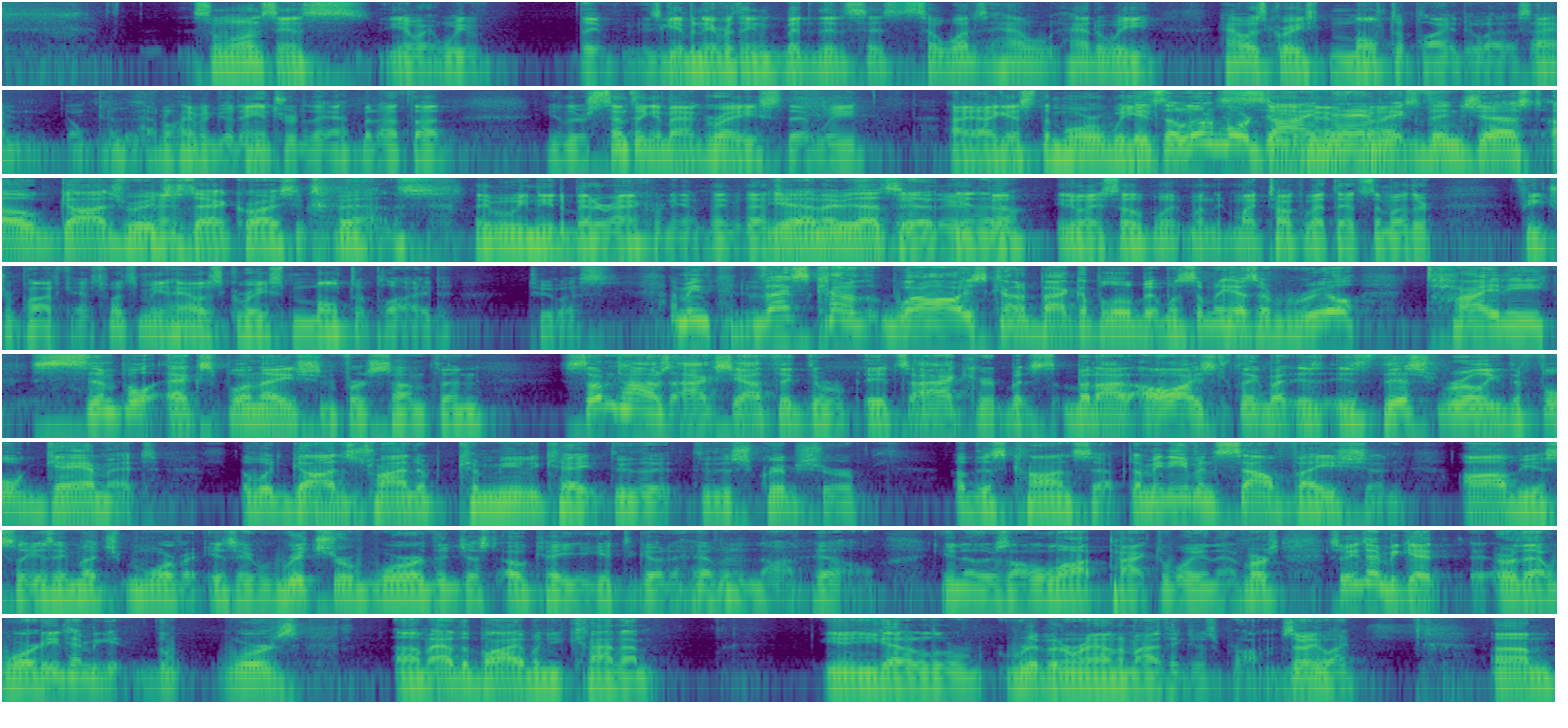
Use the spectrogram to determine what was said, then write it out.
So in one sense, you know, we've they've he's given everything. But then it says, so what's how how do we how is grace multiplied to us? I don't I don't have a good answer to that. But I thought, you know, there's something about grace that we. I, I guess the more we, It's a little more dynamic than just oh, God's riches at Christ's expense. Maybe we need a better acronym. Maybe that's Yeah, maybe that's it, there. you know. But anyway, so we we might talk about that some other future podcast. What's it mean? How is grace multiplied to us? I mean, that's kind of well. I always kind of back up a little bit when somebody has a real tidy, simple explanation for something. Sometimes, actually, I think the, it's accurate, but but I always think about is is this really the full gamut of what God's mm. trying to communicate through the through the Scripture of this concept? I mean, even salvation obviously is a much more of a, is a richer word than just okay, you get to go to heaven and not hell. You know, there's a lot packed away in that verse. So anytime you get or that word, anytime you get the words um, out of the Bible and you kind of you know you got a little ribbon around them, I think there's a problem. So anyway, um,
